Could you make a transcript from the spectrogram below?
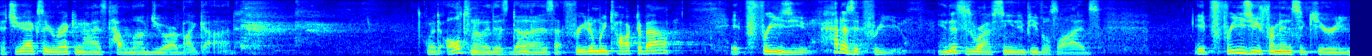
That you actually recognized how loved you are by God. What ultimately this does, that freedom we talked about, it frees you. How does it free you? And this is where I've seen in people's lives. It frees you from insecurity.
